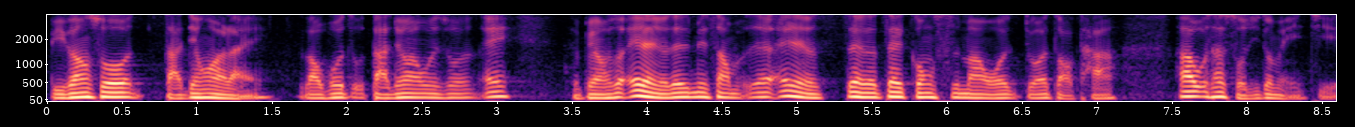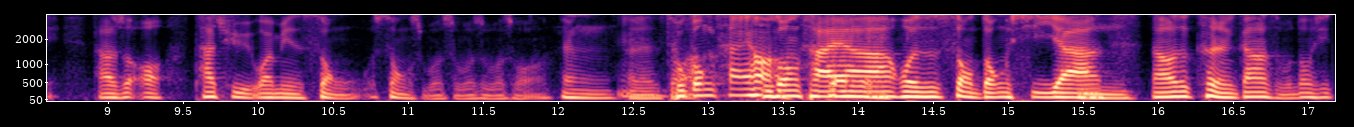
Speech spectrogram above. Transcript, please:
比方说打电话来，老婆打电话问说，哎。比方说，Allen 有在这边上班，Allen 有在在公司吗？我我要找他，他他手机都没接，他就说哦，他去外面送送什么什么什么什么，嗯嗯，出公差哈，出公差啊，或者是送东西呀，然后客人刚刚什么东西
